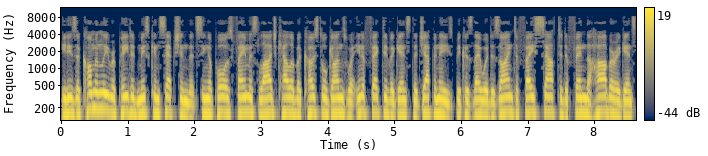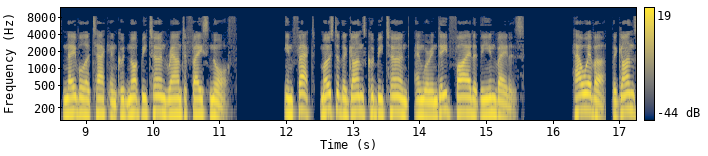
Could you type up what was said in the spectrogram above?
It is a commonly repeated misconception that Singapore's famous large-caliber coastal guns were ineffective against the Japanese because they were designed to face south to defend the harbour against naval attack and could not be turned round to face north. In fact, most of the guns could be turned, and were indeed fired at the invaders. However, the guns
